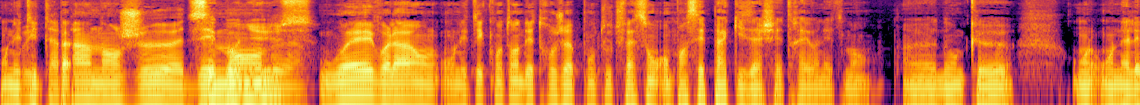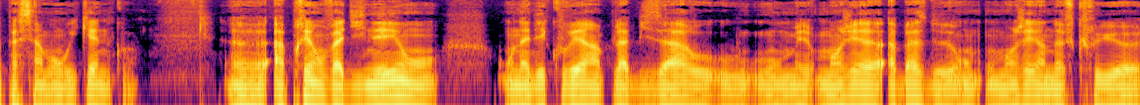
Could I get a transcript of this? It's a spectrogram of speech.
on était Oui, t'as pas un enjeu euh, dément. Ouais, voilà, on, on était content d'être au Japon. De toute façon, on pensait pas qu'ils achèteraient, honnêtement. Euh, donc, euh, on, on allait passer un bon week-end, quoi. Euh, après, on va dîner. On, on a découvert un plat bizarre où, où- où on ma- mangeait à base de, on, on mangeait un œuf cru. Euh,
